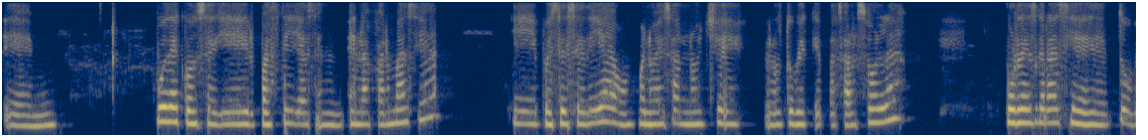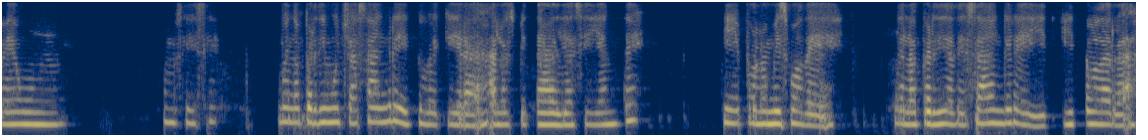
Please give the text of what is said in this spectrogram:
Em, pude conseguir pastillas en, en, la farmacia y pues ese día, bueno, esa noche lo tuve que pasar sola. Por desgracia tuve un, ¿cómo se dice? Bueno, perdí mucha sangre y tuve que ir al hospital al día siguiente. Y por lo mismo de, de la pérdida de sangre y, y toda la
